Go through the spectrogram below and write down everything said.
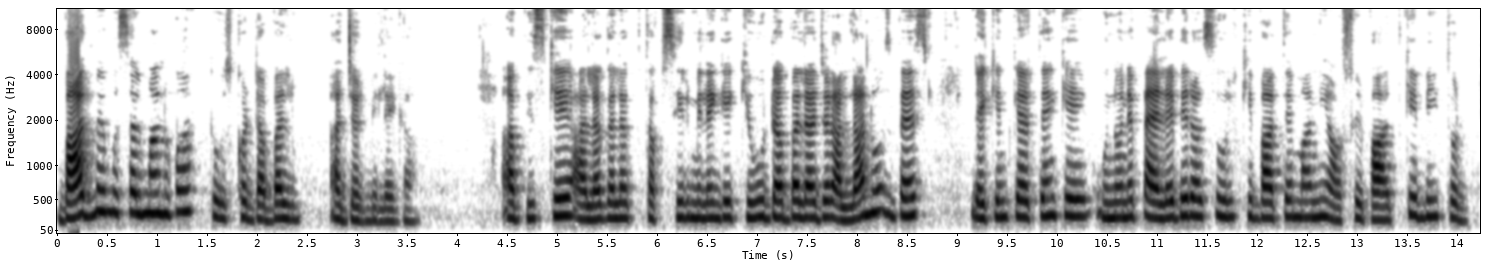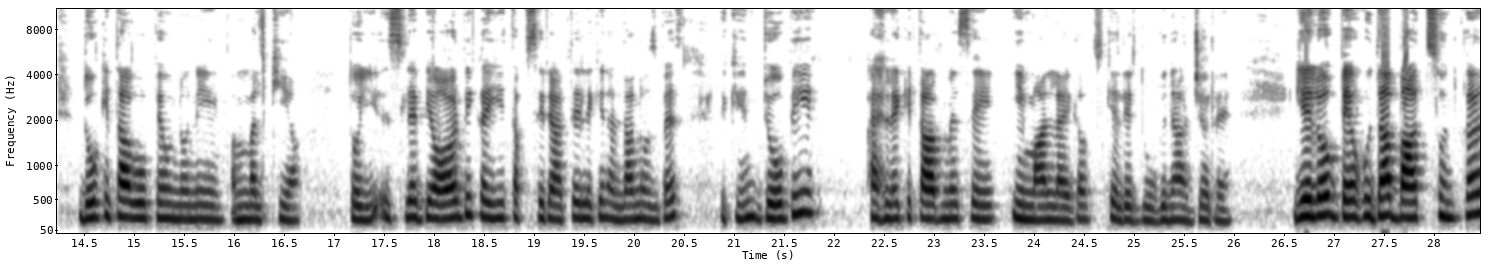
بعد میں مسلمان ہوا تو اس کو ڈبل اجر ملے گا۔ اب اس کے الگ الگ تفسیر ملیں گے کیوں ڈبل اجر؟ اللہ نوز بیسٹ لیکن کہتے ہیں کہ انہوں نے پہلے بھی رسول کی باتیں مانی اور پھر بعد کے بھی۔ تو دو کتابوں پہ انہوں نے عمل کیا۔ تو اس لیے بھی اور بھی کئی تفسیر آتے لیکن اللہ نوز بیس لیکن جو بھی اہل کتاب میں سے ایمان لائے گا، اس کے لیے دوگنا اجر ہے۔ یہ لوگ بےحدہ بات سن کر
